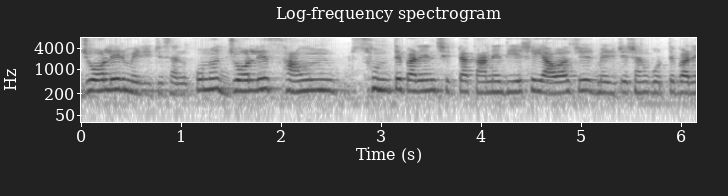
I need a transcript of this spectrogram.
জলের মেডিটেশান কোনো জলের সাউন্ড শুনতে পারেন, সেটা কানে দিয়ে সেই আওয়াজের মেডিটেশান করতে পারেন।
